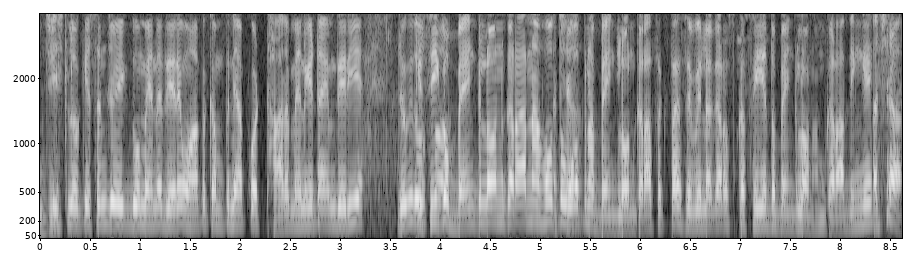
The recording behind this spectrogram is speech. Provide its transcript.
जी। इस लोकेशन जो एक दो महीने दे रहे हैं वहाँ पे कंपनी आपको अठारह महीने के टाइम दे रही है जो कि किसी को बैंक लोन कराना हो अच्छा। तो अच्छा। वो अपना बैंक लोन करा सकता है सिविल अगर उसका सही है तो बैंक लोन हम करा देंगे अच्छा।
